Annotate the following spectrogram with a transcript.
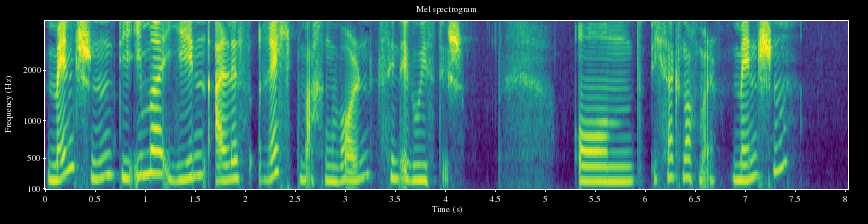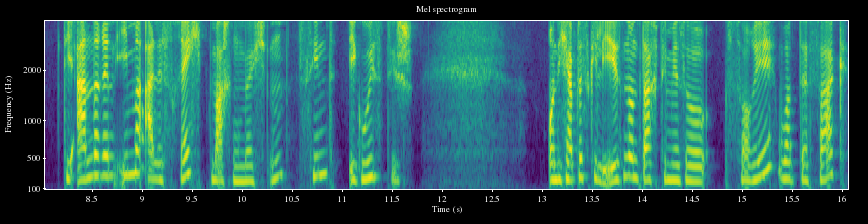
Menschen, die immer jeden alles recht machen wollen, sind egoistisch. Und ich sage es nochmal, Menschen, die anderen immer alles recht machen möchten, sind egoistisch. Und ich habe das gelesen und dachte mir so, sorry, what the fuck?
